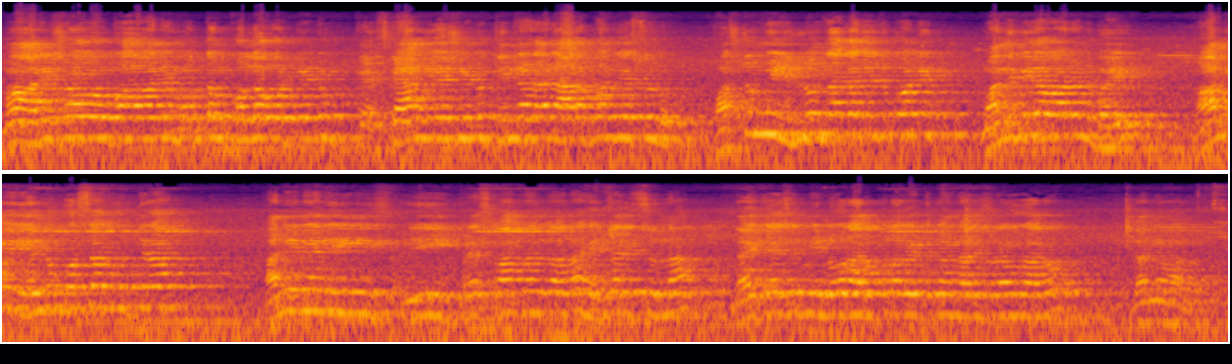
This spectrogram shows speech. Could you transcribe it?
మా హరీష్ రావు బావాన్ని మొత్తం కొల్లగొట్టిండు స్కామ్ చేసిండు తిన్నాడని ఆరోపణ చేస్తుండు. ఫస్ట్ మీ ఇల్లును చక్కదిద్దుకోండి మంది మీద వాడండి భయ్. ఆమె ఎందుకు వస్తారు గుర్తుగా అని నేను ఈ ఈ ప్రెస్ కాన్ఫరెన్స్ ద్వారా హెచ్చరిస్తున్నా. దయచేసి మీ నోరు అదుపులో పెట్టుకోండి హరీష్ రావు గారు. ధన్యవాదాలు.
